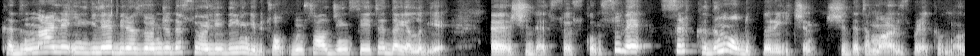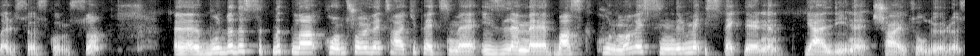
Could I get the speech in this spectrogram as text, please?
Kadınlarla ilgili biraz önce de söylediğim gibi toplumsal cinsiyete dayalı bir e, şiddet söz konusu ve sırf kadın oldukları için şiddete maruz bırakılmaları söz konusu. E, burada da sıklıkla kontrol ve takip etme, izleme, baskı kurma ve sindirme isteklerinin geldiğine şahit oluyoruz.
